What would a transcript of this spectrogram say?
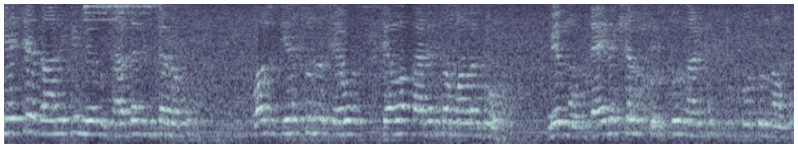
చేసే దానికి మేము సహకరించడం వాళ్ళు చేస్తున్న సేవ సేవా కార్యక్రమాలకు మేము డైరెక్షన్స్ ఇస్తూ నడిపించుకుపోతున్నాము.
